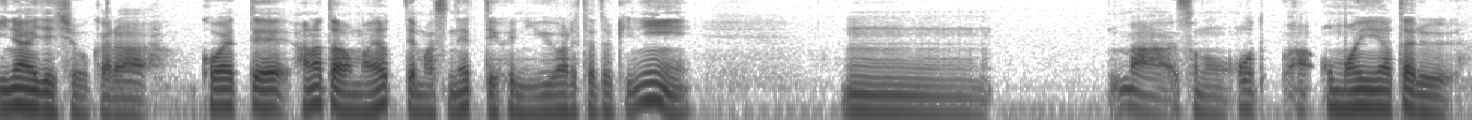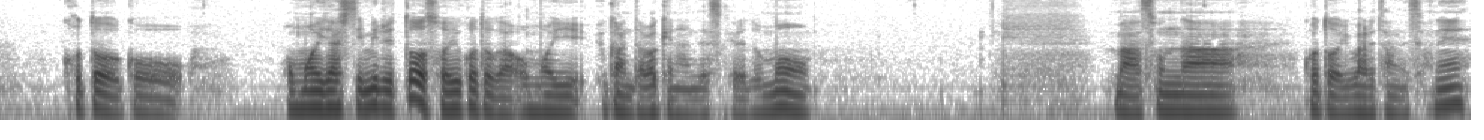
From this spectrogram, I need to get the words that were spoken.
いないでしょうからこうやってあなたは迷ってますねっていうふうに言われた時にうーんまあその思い当たることをこう思い出してみるとそういうことが思い浮かんだわけなんですけれどもまあそんなことを言われたんですよね。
